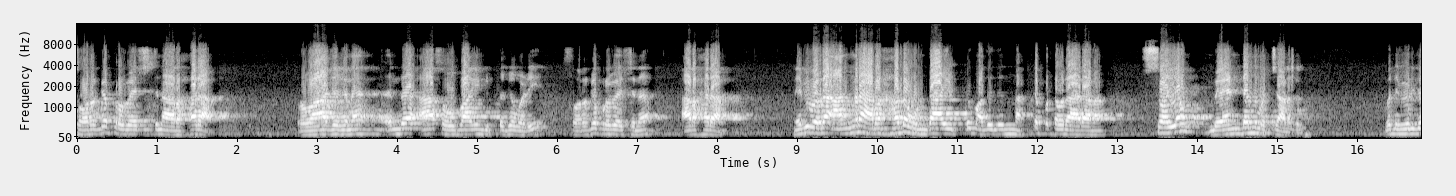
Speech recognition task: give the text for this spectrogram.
സ്വർഗപ്രവേശത്തിന് അർഹരാണ്. പ്രവാചകന് ആ സൗഭാഗ്യം കിട്ടുക വഴി സ്വർഗപ്രവേശന അർഹരാണ്. നബി പറഞ്ഞ അങ്ങനെ അർഹത ഉണ്ടായിട്ടും അതിൽ നിന്ന് നഷ്ടപ്പെട്ടവരാരാണ് സ്വയം വേണ്ടെന്ന് വെച്ച ആളുകൾ. അപ്പൊ നബിയോട്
